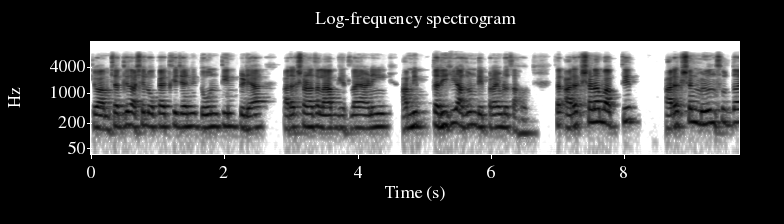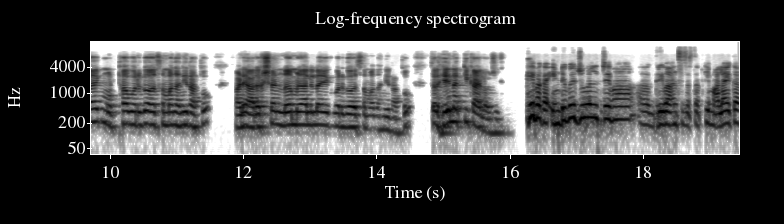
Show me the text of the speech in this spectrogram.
किंवा आमच्यातलीच असे लोक आहेत की ज्यांनी दोन तीन पिढ्या आरक्षणाचा लाभ घेतलाय आणि आम्ही तरीही अजून डिप्राईव्हच आहोत. तर आरक्षणाबाबतीत आरक्षण मिळून सुद्धा एक मोठा वर्ग असमाधानी राहतो आणि आरक्षण न मिळालेला एक वर्ग असमाधानी राहतो. तर हे नक्की काय लॉजिक हे बघा इंडिव्हिज्युअल जेव्हा ग्रीवान्सेस असतात की मला एका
